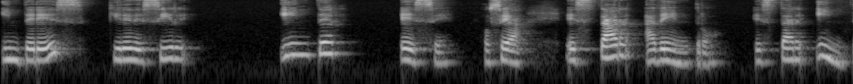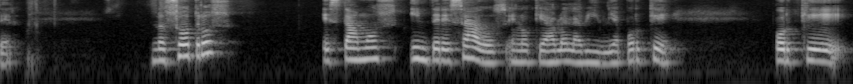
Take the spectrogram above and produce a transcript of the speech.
interés quiere decir inter ese, o sea, estar adentro, estar inter. Nosotros estamos interesados en lo que habla la Biblia. ¿Por qué? Porque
